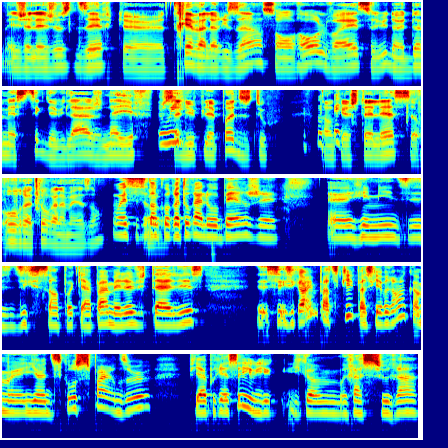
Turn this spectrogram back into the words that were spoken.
Mais j'allais juste dire que très valorisant, son rôle va être celui d'un domestique de village naïf. Oui. Ça lui plaît pas du tout. Donc je te laisse au retour à la maison. Oui, c'est ça. Ah Donc, au retour à l'auberge, euh, euh, Rémi dit, dit qu'il se sent pas capable. Mais là, Vitalis, c'est quand même particulier parce qu'il y a vraiment comme un, il y a un discours super dur. Puis après ça, il, est- il est comme rassurant.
